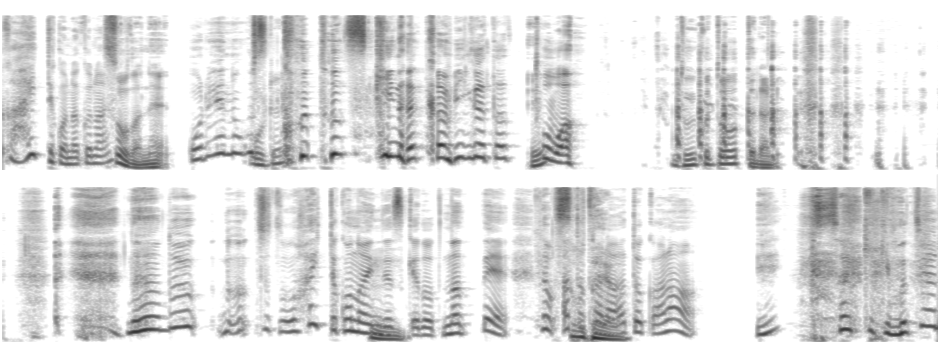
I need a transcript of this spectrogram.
葉が入ってこなくない？そうだね。俺のこ俺？と好きな髪型とは？どういうこと？ってなる。な、どちょっと入ってこないんですけどってなって、でも後から後から、え？さっき気持ち悪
